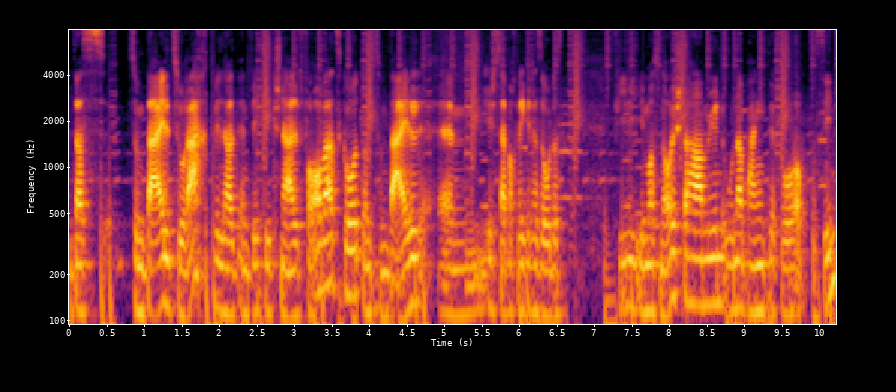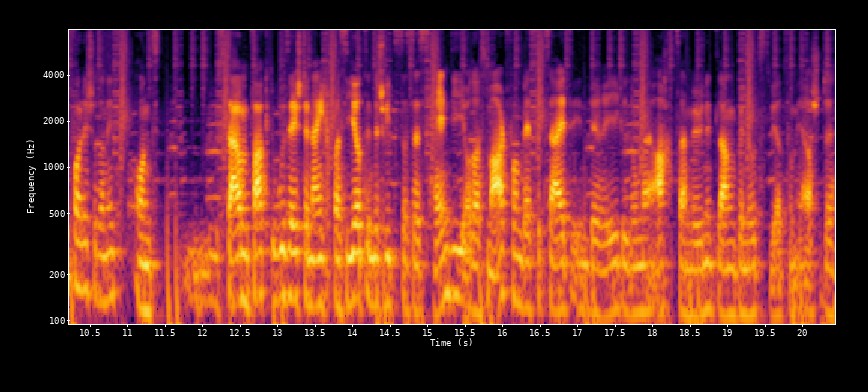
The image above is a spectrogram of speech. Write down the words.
Das zum Teil zu Recht, weil halt Entwicklung schnell vorwärts geht und zum Teil ähm, ist es einfach wirklich so, dass viele immer das Neueste haben müssen, unabhängig davon, ob das sinnvoll ist oder nicht. Und aus diesem Fakt heraus ist dann eigentlich passiert in der Schweiz, dass ein Handy oder ein Smartphone, besser gesagt, in der Regel nur 18 Monate lang benutzt wird vom ersten,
